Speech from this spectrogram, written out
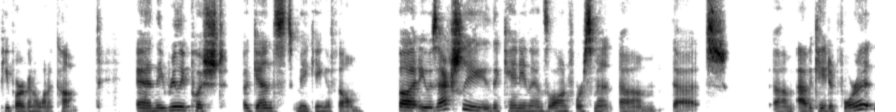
people are going to want to come and they really pushed against making a film but it was actually the canyonlands law enforcement um, that um, advocated for it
